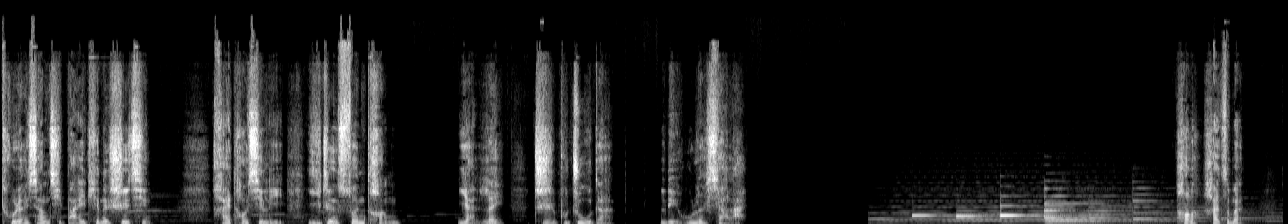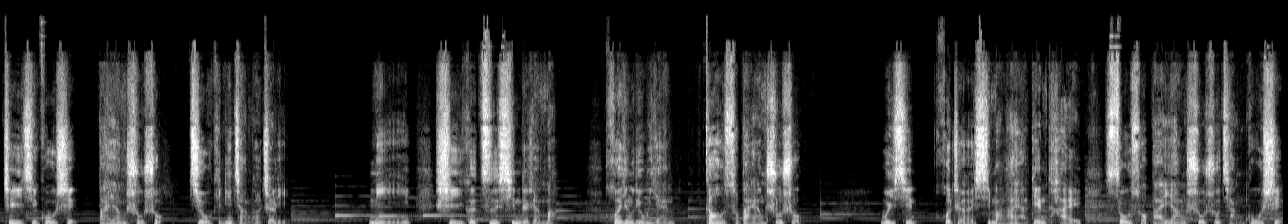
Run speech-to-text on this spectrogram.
突然想起白天的事情，海涛心里一阵酸疼，眼泪止不住的流了下来。好了，孩子们，这一集故事白杨叔叔就给你讲到这里。你是一个自信的人吗？欢迎留言告诉白杨叔叔。微信或者喜马拉雅电台搜索“白杨叔叔讲故事”，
